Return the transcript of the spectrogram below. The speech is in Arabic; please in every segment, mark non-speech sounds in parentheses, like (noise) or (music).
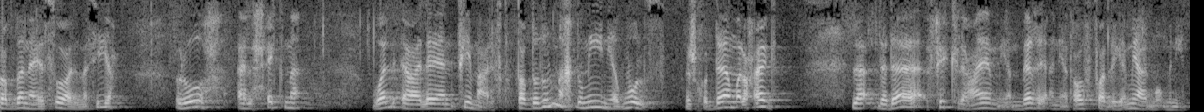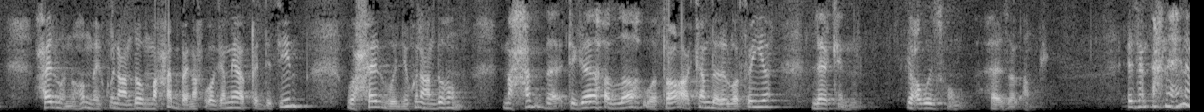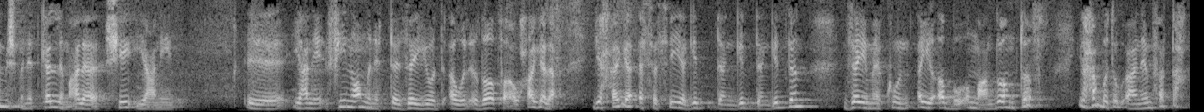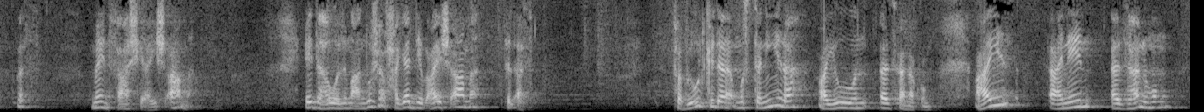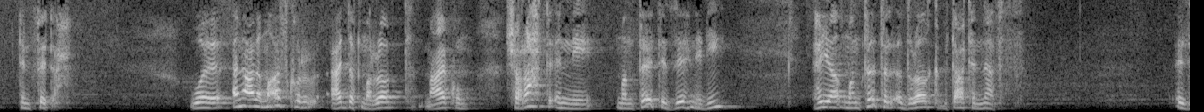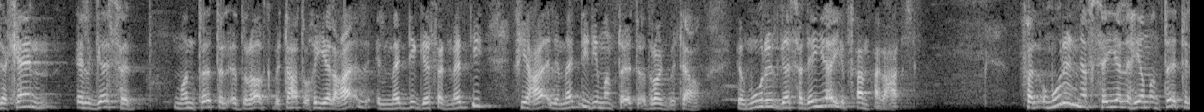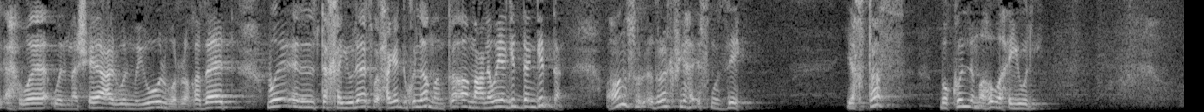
ربنا يسوع المسيح روح الحكمة والإعلان في معرفته. طب ده دول مخدومين يا بولس مش خدام ولا حاجة. لا ده ده فكر عام ينبغي أن يتوفر لجميع المؤمنين. حلو إن هم يكون عندهم محبة نحو جميع القديسين وحلو إن يكون عندهم محبة تجاه الله وطاعة كاملة للوصية لكن يعوزهم هذا الأمر. اذا إحنا هنا مش بنتكلم على شيء يعني يعني في نوع من التزيد أو الإضافة أو حاجة لا دي حاجة أساسية جدا جدا جدا. زي ما يكون أي أب وأم عندهم طفل يحبوا تبقى عينيه مفتحة بس ما ينفعش يعيش أعمى. إيه ده هو اللي ما عندوش الحاجات دي يبقى عايش أعمى للأسف. فبيقول كده مستنيرة عيون أذهانكم. عايز عينين أذهانهم تنفتح. وأنا على ما أذكر عدة مرات معاكم شرحت إن منطقة الذهن دي هي منطقة الإدراك بتاعة النفس. إذا كان الجسد منطقة الإدراك بتاعته هي العقل المادي جسد مادي. في عقل مادي دي منطقة إدراك بتاعه. أمور الجسدية يفهمها العقل. فالأمور النفسية اللي هي منطقة الأهواء والمشاعر والميول والرغبات والتخيلات والحاجات دي كلها منطقة معنوية جدا جدا. عنصر الإدراك فيها اسمه الذهن. يختص بكل ما هو هيولي.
